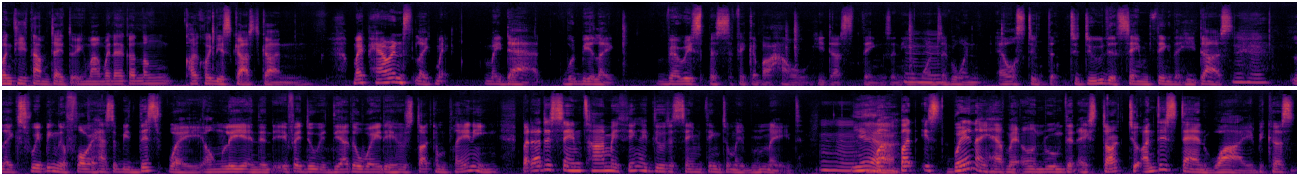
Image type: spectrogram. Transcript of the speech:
บางทีตามใจตัวเองมากไม่ได้ก็ต้องค่อยๆ discuss กัน my parents like my my dad would be like very specific about how he does things and he mm-hmm. wants everyone else to to do the same thing that he does. Mm-hmm. Like sweeping the floor it has to be this way only and then if I do it the other way they will start complaining. But at the same time I think I do the same thing to my roommate. Mm-hmm. Yeah. But, but it's when I have my own room that I start to understand why because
